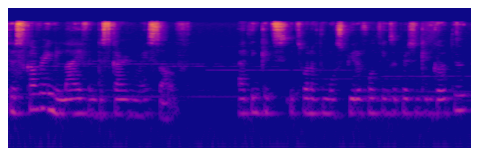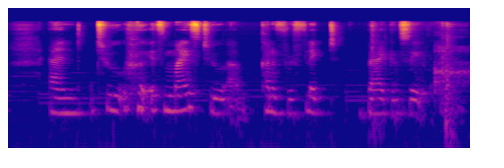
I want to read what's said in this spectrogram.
discovering life and discovering myself I think it's it's one of the most beautiful things a person can go through, and to it's nice to um, kind of reflect back and say, oh,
